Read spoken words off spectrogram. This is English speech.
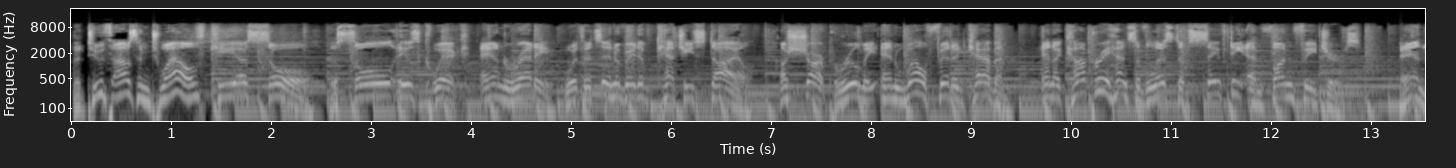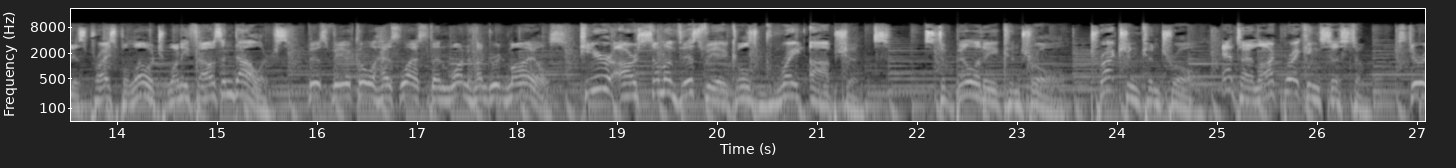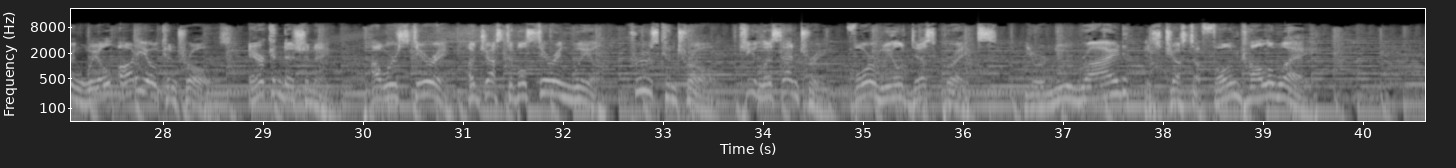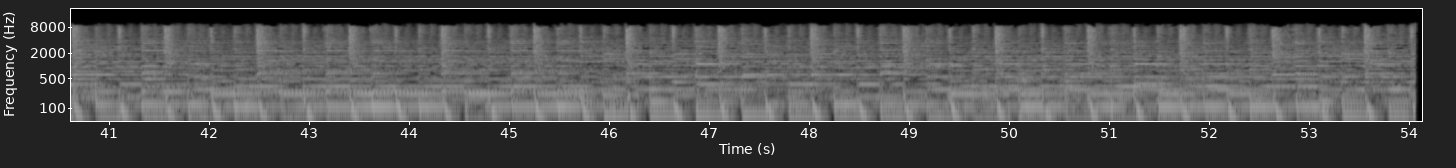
The 2012 Kia Soul. The Soul is quick and ready with its innovative, catchy style, a sharp, roomy, and well fitted cabin, and a comprehensive list of safety and fun features. And is priced below $20,000. This vehicle has less than 100 miles. Here are some of this vehicle's great options stability control, traction control, anti lock braking system, steering wheel audio controls, air conditioning power steering, adjustable steering wheel, cruise control, keyless entry, four wheel disc brakes. Your new ride is just a phone call away.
